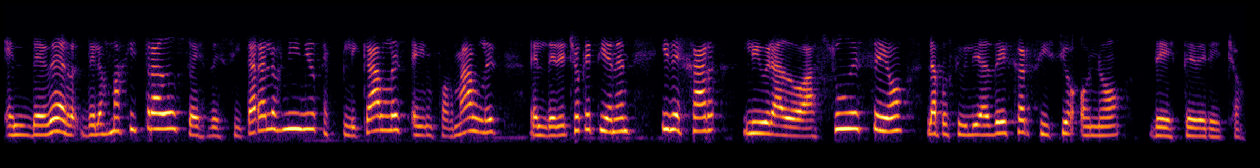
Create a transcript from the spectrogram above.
el deber de los magistrados es de citar a los niños, explicarles e informarles el derecho que tienen y dejar librado a su deseo la posibilidad de ejercicio o no de este derecho.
